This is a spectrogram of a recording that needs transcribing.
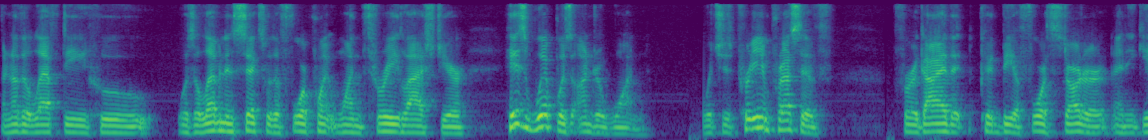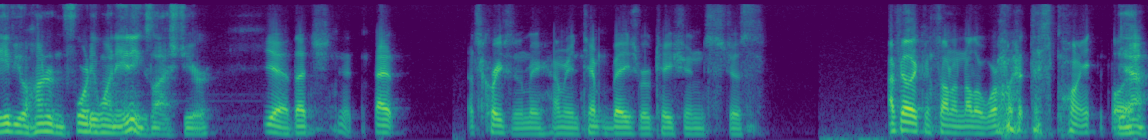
another lefty who was 11 and six with a 4.13 last year. His WHIP was under one, which is pretty impressive for a guy that could be a fourth starter, and he gave you 141 innings last year. Yeah, that's that that's crazy to me. I mean, Tampa Bay's rotations just I feel like it's on another world at this point. But. Yeah,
